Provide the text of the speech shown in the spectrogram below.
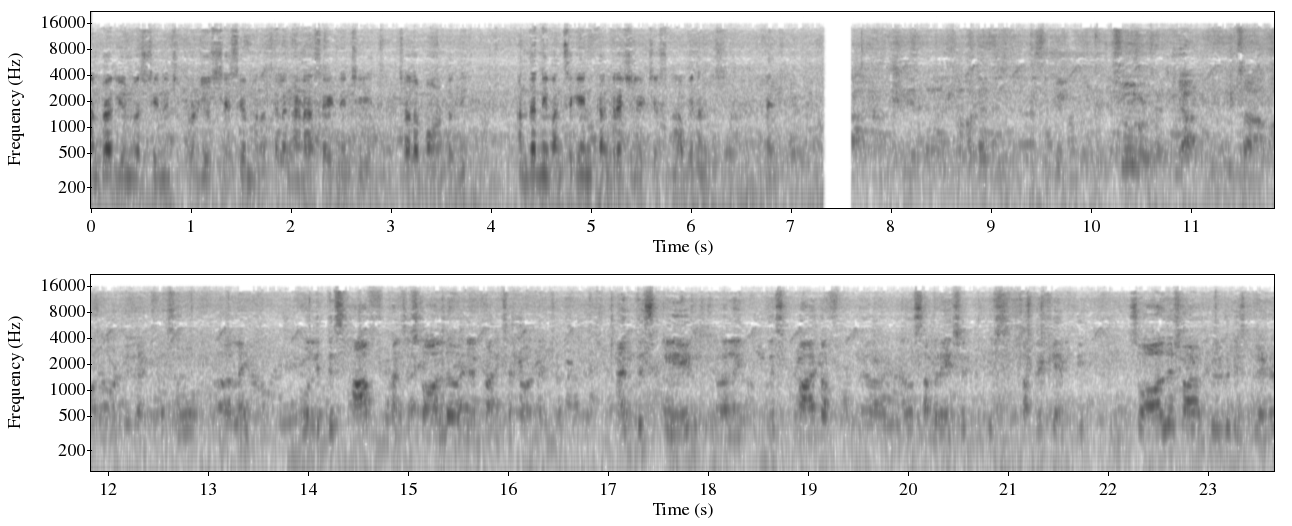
అనురాగ్ యూనివర్సిటీ నుంచి ప్రొడ్యూస్ చేసి మన తెలంగాణ సైడ్ నుంచి చాలా బాగుంటుంది. అందరినీ వన్స్ అగైన్ కంగ్రాచులేట్ చేస్తున్నా అభినందిస్తున్నాను thank you So yeah, it's a automotive design. So uh, like only this half consists all the electronics and all that. sir. And this plane, uh, like this part of uh, you know separation is completely empty. So all the shot will be displayed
